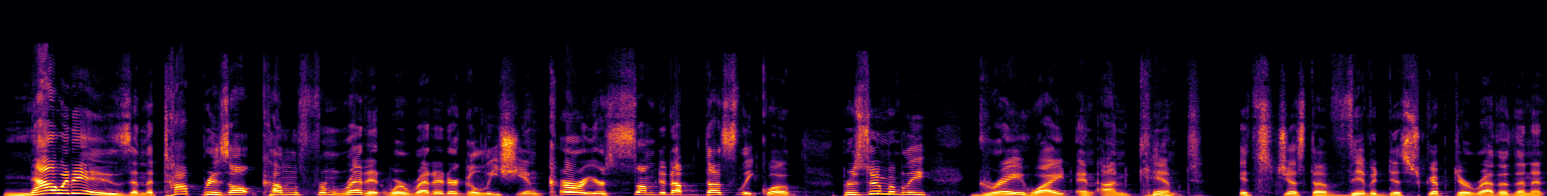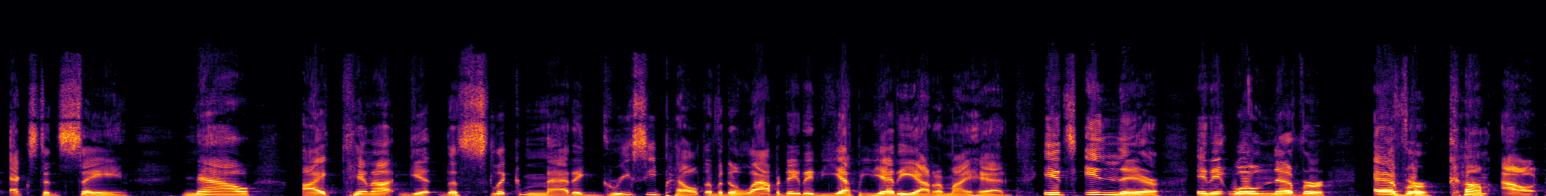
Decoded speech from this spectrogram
now it is. And the top result comes from Reddit, where Redditor Galician Courier summed it up thusly, quote, presumably gray, white, and unkempt. It's just a vivid descriptor rather than an extant saying. Now, I cannot get the slick, matted, greasy pelt of a dilapidated Yep Yeti out of my head. It's in there, and it will never, ever come out.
